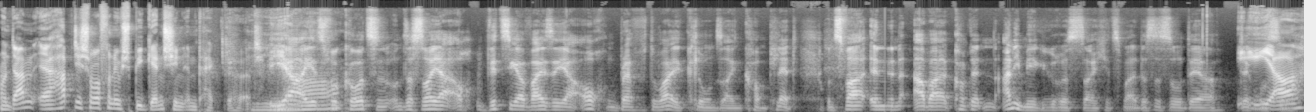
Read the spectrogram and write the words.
Und dann äh, habt ihr schon mal von dem Spiel Genshin Impact gehört? Ja. ja, jetzt vor kurzem. Und das soll ja auch witzigerweise ja auch ein Breath of the Wild-Klon sein, komplett. Und zwar in einen, aber komplett ein Anime-Gerüst, sag ich jetzt mal. Das ist so der. der ja,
